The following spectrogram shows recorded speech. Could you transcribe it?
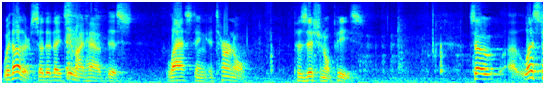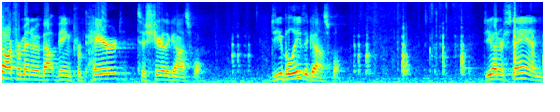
with others so that they too might have this lasting, eternal, positional peace. So uh, let's talk for a minute about being prepared to share the gospel. Do you believe the gospel? Do you understand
